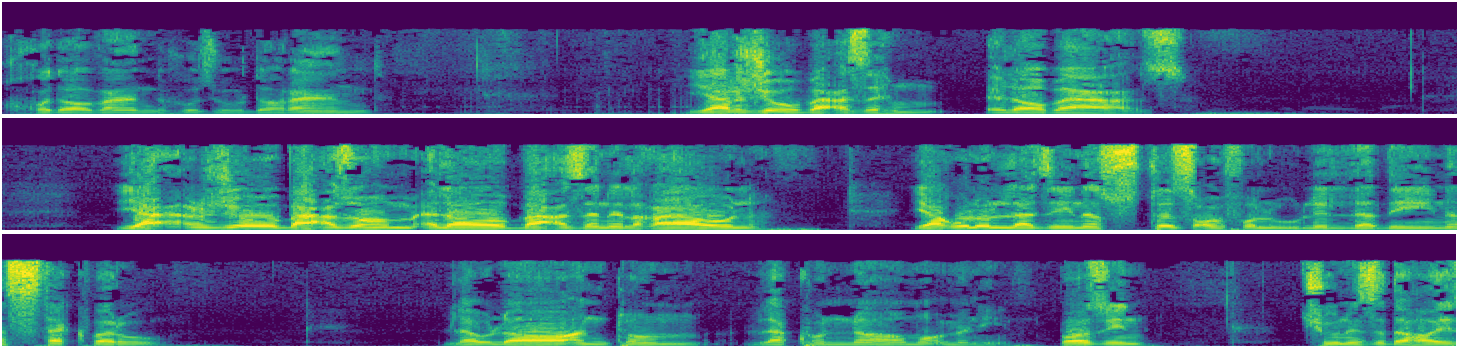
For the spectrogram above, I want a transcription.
خداوند حضور دارند. یرجع بعضهم الى بعض. یرجع بعضهم الى بعض القول یقول الذين استضعفوا للذين استكبروا لولا انتم لكنا مؤمنین. باز این چون زده های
